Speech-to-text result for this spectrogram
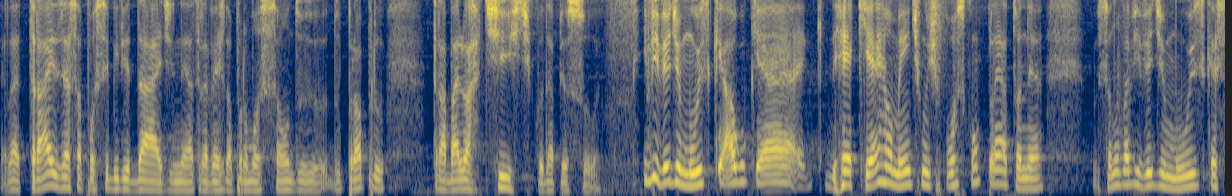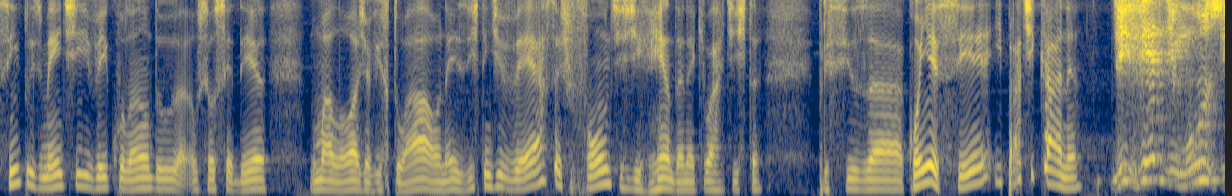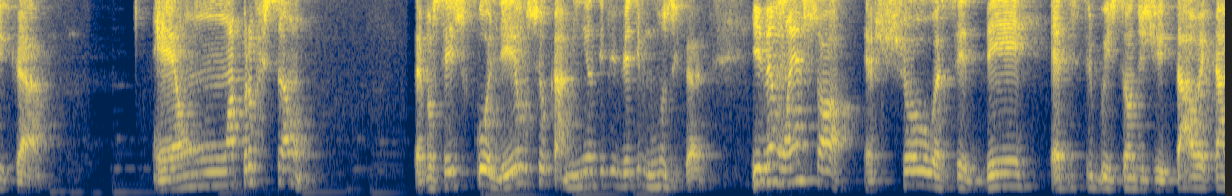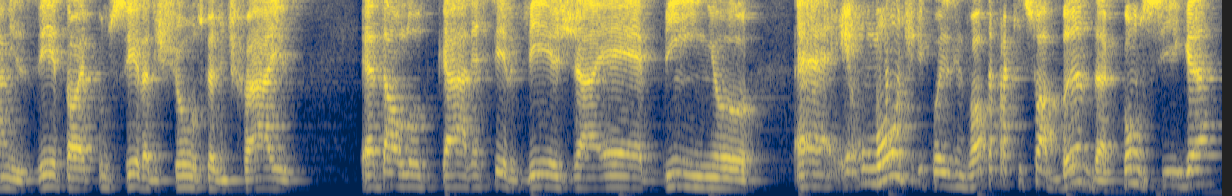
ela traz essa possibilidade, né, através da promoção do, do próprio trabalho artístico da pessoa. E viver de música é algo que, é, que requer realmente um esforço completo, né? Você não vai viver de música simplesmente veiculando o seu CD numa loja virtual, né? Existem diversas fontes de renda, né, que o artista precisa conhecer e praticar, né? Viver de música é uma profissão. É você escolher o seu caminho de viver de música. E não é só, é show, é CD, é distribuição digital, é camiseta, é pulseira de shows que a gente faz, é download card, é cerveja, é vinho, é, é um monte de coisa em volta para que sua banda consiga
